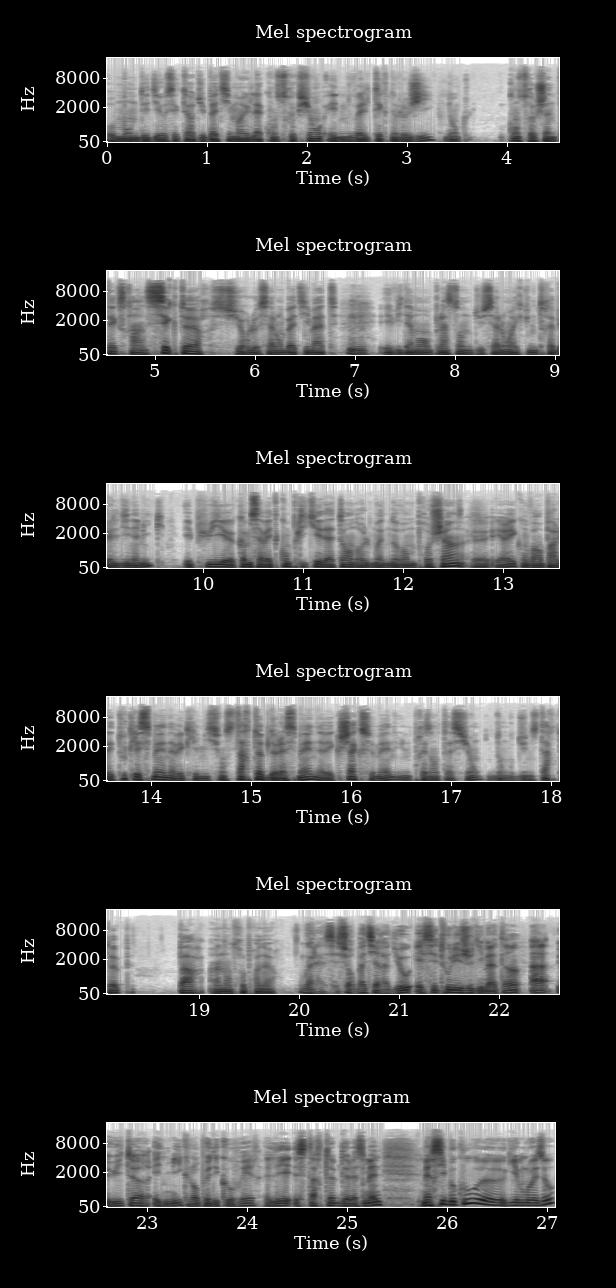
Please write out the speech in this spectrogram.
au monde dédié au secteur du bâtiment et de la construction et de nouvelles technologies. Donc, Construction Tech sera un secteur sur le salon Batimat, Mhm. évidemment en plein centre du salon avec une très belle dynamique. Et puis, euh, comme ça va être compliqué d'attendre le mois de novembre prochain, euh, Eric, on va en parler toutes les semaines avec l'émission Startup de la semaine, avec chaque semaine une présentation donc d'une startup par un entrepreneur. Voilà, c'est sur Bâti Radio et c'est tous les jeudis matins à 8h30 que l'on peut découvrir les startups de la semaine. Merci beaucoup euh, Guillaume Loiseau.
